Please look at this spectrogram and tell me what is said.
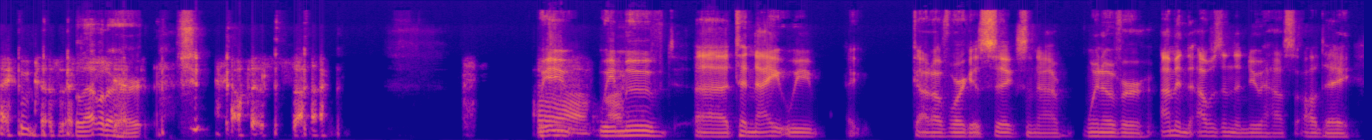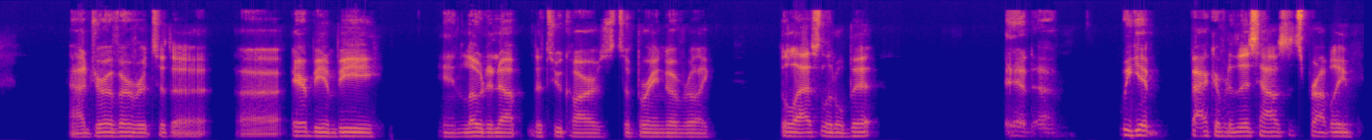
Like, who does that? well, that would have hurt. That would have sucked. we Oh, we fuck. moved uh tonight we got off work at six and i went over i'm in i was in the new house all day i drove over to the uh airbnb and loaded up the two cars to bring over like the last little bit. And uh we get back over to this house. It's probably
